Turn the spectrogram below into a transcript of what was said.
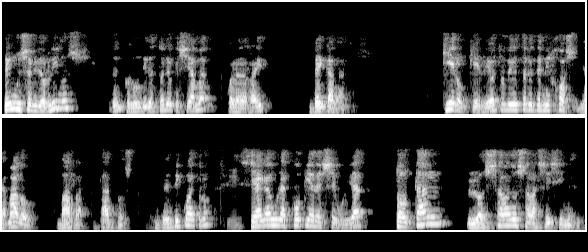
Tengo un servidor Linux ¿eh? con un directorio que se llama, con la de raíz, becadatos. Quiero que de otro directorio de mi host llamado barra datos 2024 Sí. se haga una copia de seguridad total los sábados a las seis y media.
